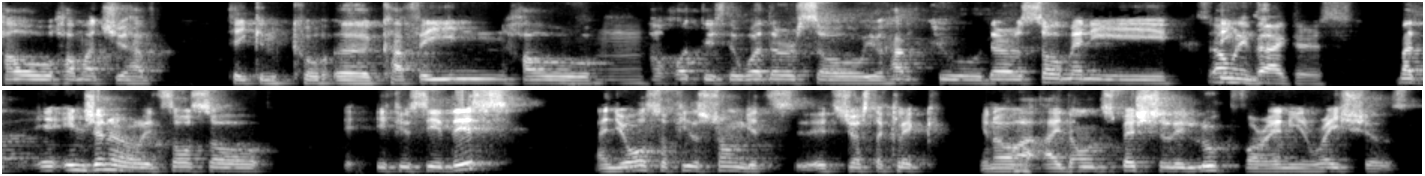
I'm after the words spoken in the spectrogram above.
how how much you have taken co- uh, caffeine how mm. how hot is the weather so you have to there are so many so things. many factors but in, in, general it's also if you see this and you also feel strong it's it's just a click you know. I, I, don't especially look for any ratios.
